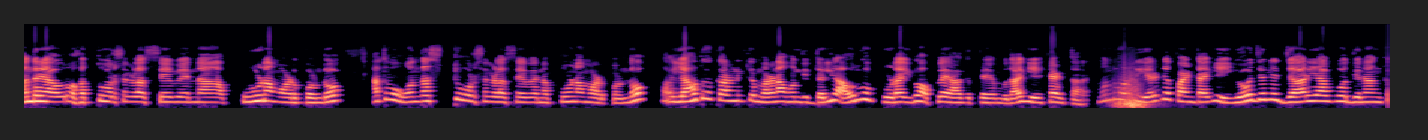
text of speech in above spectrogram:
ಅಂದ್ರೆ ಅವರು ಹತ್ತು ವರ್ಷಗಳ ಸೇವೆಯನ್ನ ಪೂರ್ಣ ಮಾಡಿಕೊಂಡು ಅಥವಾ ಒಂದಷ್ಟು ವರ್ಷಗಳ ಸೇವೆಯನ್ನ ಪೂರ್ಣ ಮಾಡಿಕೊಂಡು ಯಾವುದೋ ಕಾರಣಕ್ಕೆ ಮರಣ ಹೊಂದಿದ್ದಲ್ಲಿ ಅವ್ರಿಗೂ ಕೂಡ ಇದು ಅಪ್ಲೈ ಆಗುತ್ತೆ ಎಂಬುದಾಗಿ ಹೇಳ್ತಾರೆ. ಮುಂದುವರೆದು ಎರಡನೇ ಪಾಯಿಂಟ್ ಆಗಿ ಯೋಜನೆ ಜಾರಿಯಾಗುವ ದಿನಾಂಕ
